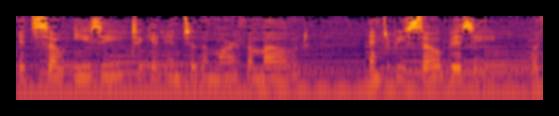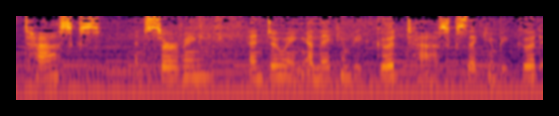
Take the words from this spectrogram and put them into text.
It's so easy to get into the Martha mode and to be so busy with tasks and serving and doing. And they can be good tasks. They can be good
